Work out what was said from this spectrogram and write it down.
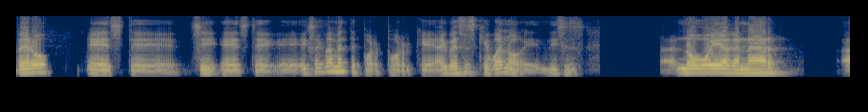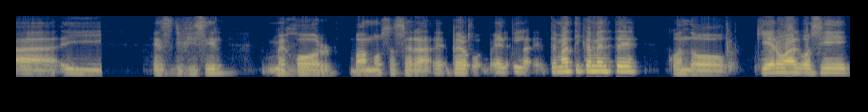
pero este, sí, este, exactamente, por, porque hay veces que, bueno, eh, dices, ah, no voy a ganar uh, y es difícil, mejor vamos a hacer, eh, pero temáticamente, cuando quiero algo así,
